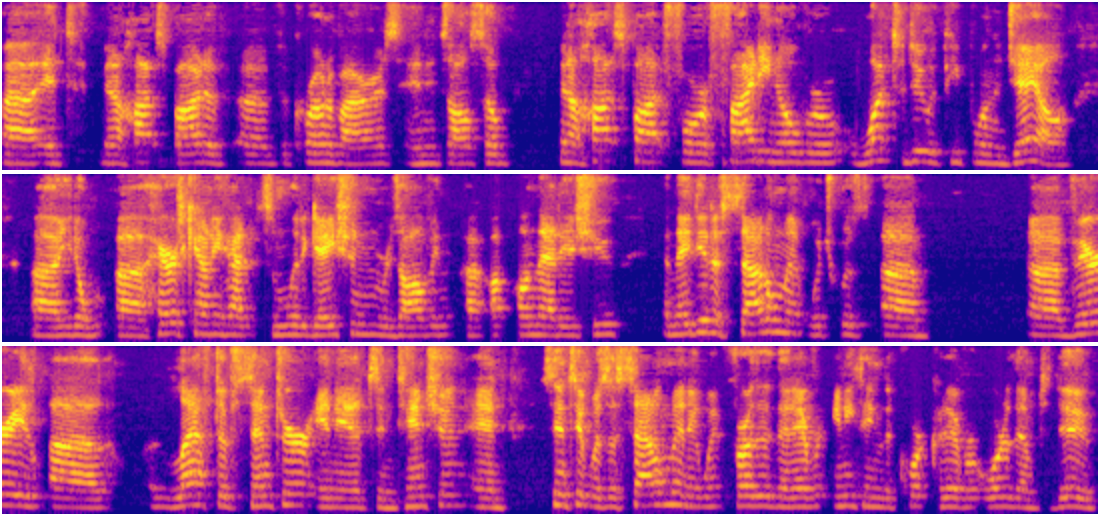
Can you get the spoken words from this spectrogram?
Uh, it's been a hot spot of, of the coronavirus, and it's also been a hot spot for fighting over what to do with people in the jail. Uh, you know, uh, Harris County had some litigation resolving on that issue, and they did a settlement which was um, uh, very uh, left of center in its intention. And since it was a settlement, it went further than ever anything the court could ever order them to do.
